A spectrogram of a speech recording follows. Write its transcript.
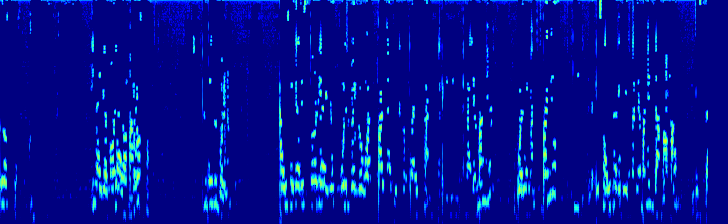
rojo. Y la llamó la dama roja. Entonces, bueno, ahí se la historia, ellos vuelven luego a España, que en Alemania, vuelven a España y esa hija que vive en Alemania es la mamá de esta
